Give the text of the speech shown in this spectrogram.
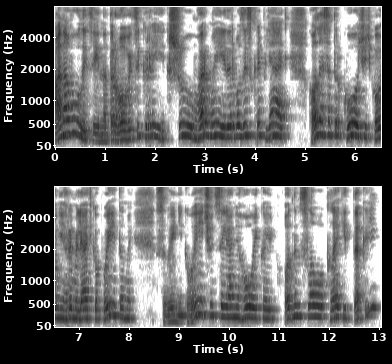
А на вулиці і на торговиці крик, шум, гармидер, вози скриплять, колеса туркочуть, коні гремлять копитами, свині квичуть, селяні гойкають, одним словом, клекіт такий,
